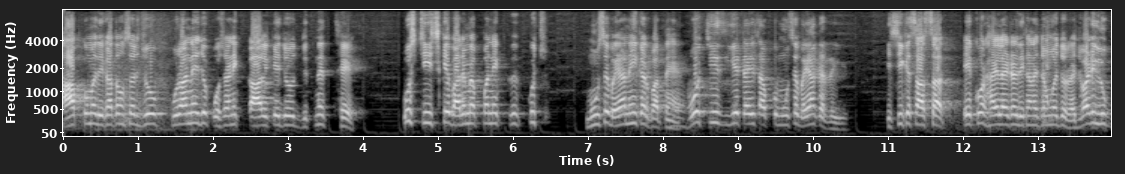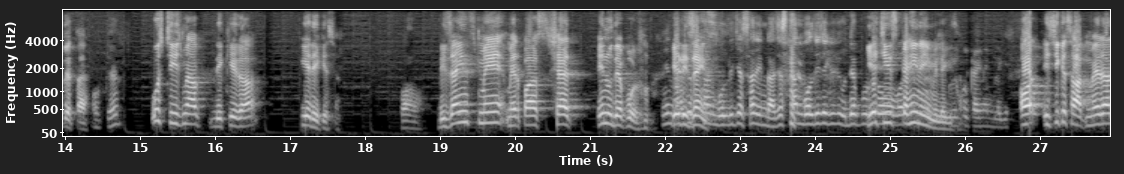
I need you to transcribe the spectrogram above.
आपको मैं दिखाता हूँ सर जो पुराने जो पौराणिक काल के जो जितने थे उस चीज़ के बारे में अपन एक कुछ मुँह से बयां नहीं कर पाते हैं। वो चीज़ ये टाइल्स आपको मुँह से बयां कर रही है। इसी के साथ साथ एक और हाईलाइटर दिखाना चाहूँगा जो रजवाड़ी लुक देता है। ओके उस चीज़ में आप देखिएगा ये देखिए सर डिज़ाइन में मेरे पास शायद इन उदयपुर। ये डिज़ाइन बोल दीजिए सर इन राजस्थान बोल दीजिए क्योंकि उदयपुर ये तो चीज़ कहीं नहीं मिलेगी कहीं नहीं मिलेगी। और इसी के साथ मेरा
